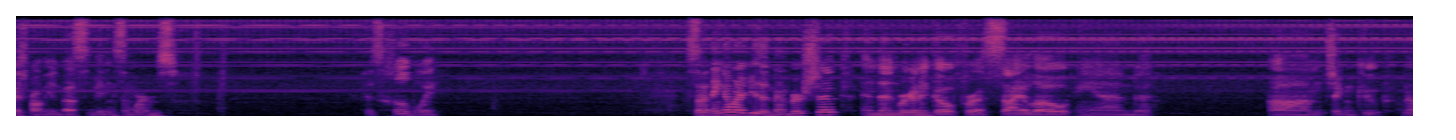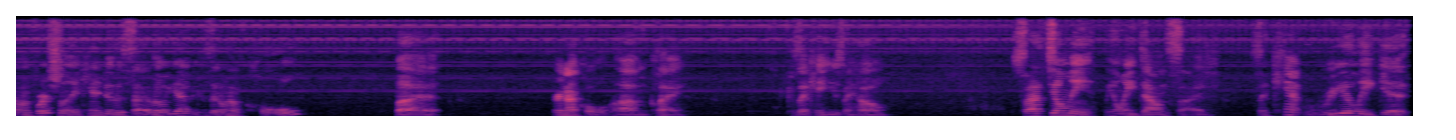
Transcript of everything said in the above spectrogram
I should probably invest in getting some worms. Because, oh boy. So I think I want to do the membership, and then we're going to go for a silo and um, chicken coop. Now, unfortunately, I can't do the silo yet because I don't have coal. But, or not coal, um, clay. Because I can't use my hoe. So that's the only, the only downside. So I can't really get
